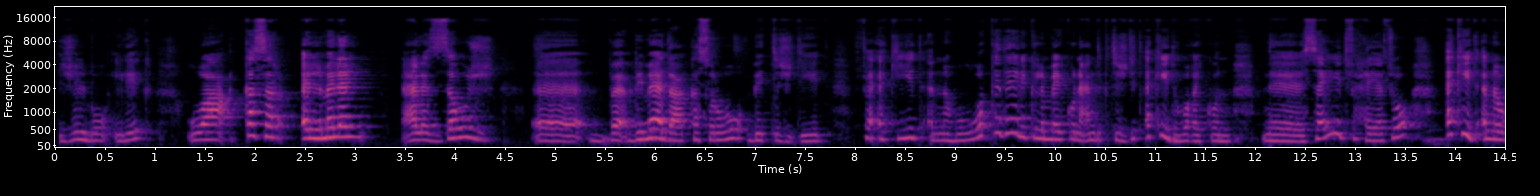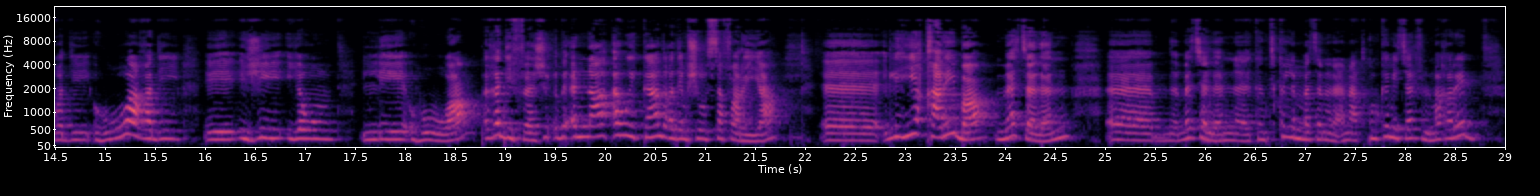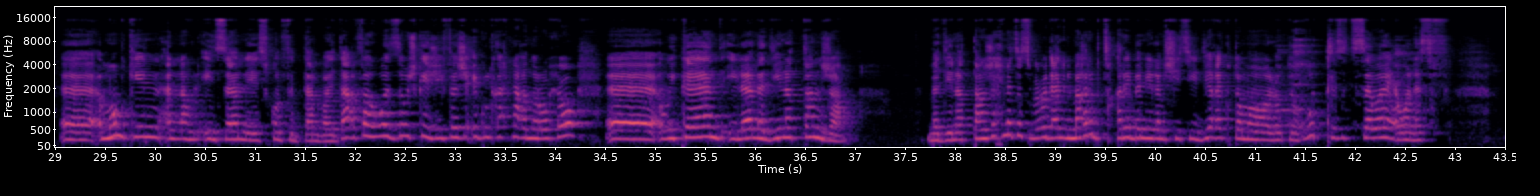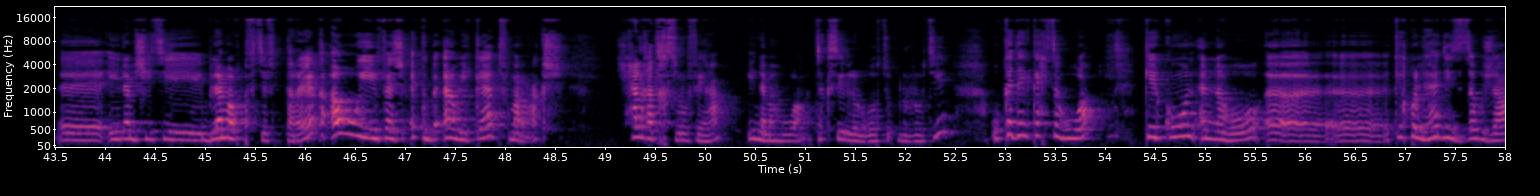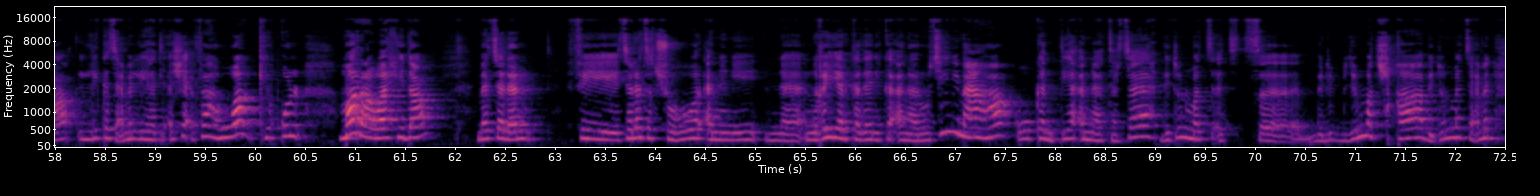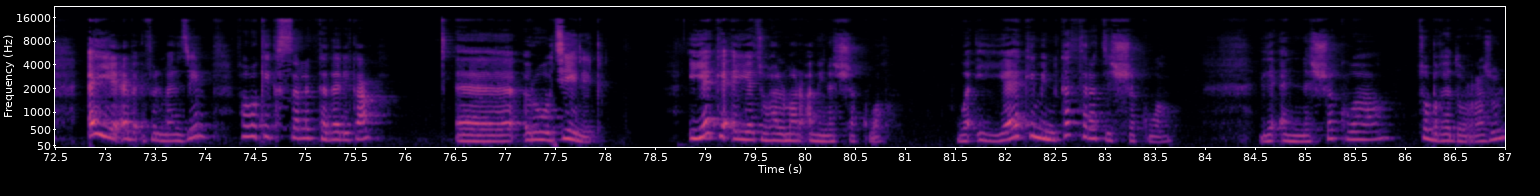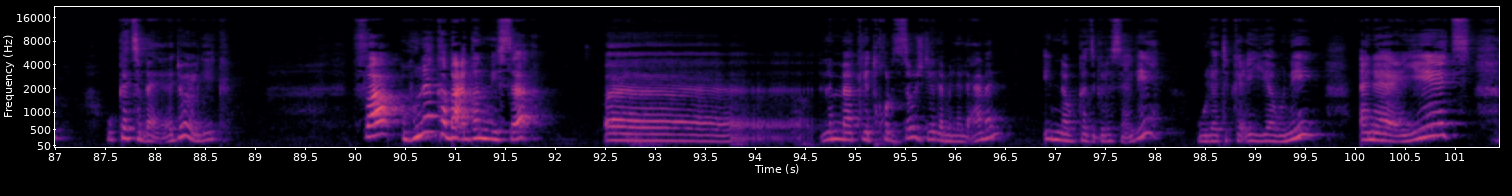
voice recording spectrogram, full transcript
جلبه إليك وكسر الملل على الزوج آه، بماذا كسره؟ بالتجديد. فأكيد أنه وكذلك لما يكون عندك تجديد أكيد هو غيكون آه، سعيد في حياته. أكيد أنه غادي هو غادي آه، يجي يوم اللي هو غادي يفاجئ بأن weekend غادي يمشيو لسفريه آه، اللي هي قريبة مثلا آه، مثلا كنتكلم مثلا أنا نعطيكم كمثال في المغرب آه، ممكن أنه الإنسان يسكن في الدار البيضاء فهو الزوج كيجي فجأة يقول لك إحنا غنروحوا weekend إلى مدينة طنجة. مدينة طنجة حنا تتبعد عن المغرب تقريبا إلا مشيتي directement l'autoroute ثلاثة سوايع ونصف آه، إلا مشيتي بلا ما وقفتي في الطريق أو يفاجئك بان weekend في مراكش. شحال غتخسروا فيها؟ إنما هو تكسير للروتين. وكذلك حتى هو كيكون أنه آه، آه، كيقول هذه الزوجة اللي كتعمل لي هذه الأشياء فهو كيقول مرة واحدة مثلا في ثلاثة شهور أنني نغير كذلك أنا روتيني معها وكنديها أنها ترتاح بدون ما بدون ما تشقى بدون ما تعمل أي عبء في المنزل فهو كيكسر لك كذلك آه، روتينك. إياك أيتها المرأة من الشكوى وإياك من كثرة الشكوى لأن الشكوى تبغض الرجل وكتبعد عليك. فهناك بعض النساء آه لما كيدخل الزوج ديالها من العمل إنه كتجلس عليه ولادك عياوني أنا عييت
